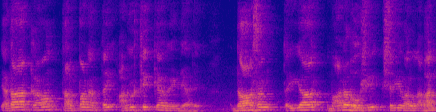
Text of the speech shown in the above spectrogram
யதாக்கிரமம் தர்ப்பணத்தை அனுஷ்டிக்க வேண்டியது. தாசன் தையார் மாடபூஷி ஸ்ரீவல்லபன்.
